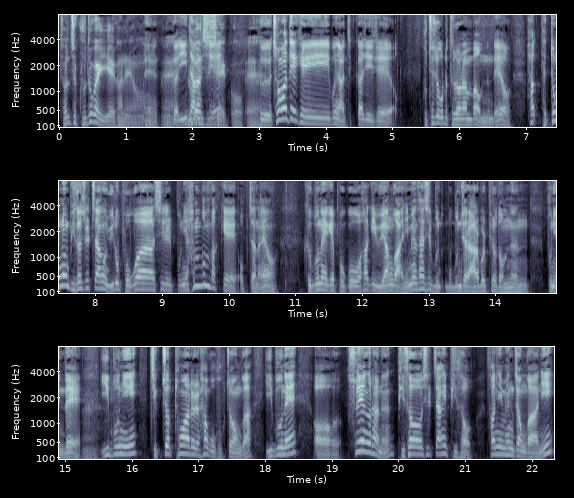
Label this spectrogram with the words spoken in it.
전체 구도가 이해가네요. 네, 그러니까 예, 이 당시에 지시했고, 예. 그 청와대 개입은 아직까지 이제 구체적으로 드러난 바 없는데요. 하- 대통령 비서실장은 위로 보고하실 분이 한 분밖에 없잖아요. 그분에게 보고하기 위한 거 아니면 사실 문- 뭐 문제를 알아볼 필요도 없는 분인데 네. 이분이 직접 통화를 하고 국정원과 이분의 어 수행을 하는 비서실장의 비서 선임 행정관이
